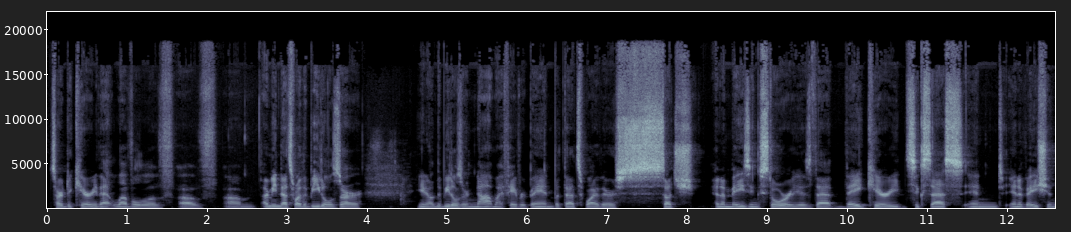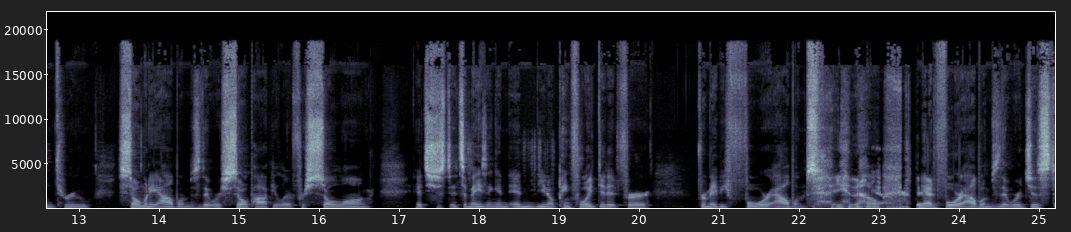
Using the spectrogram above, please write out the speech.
it's hard to carry that level of of. Um, I mean, that's why the Beatles are, you know, the Beatles are not my favorite band, but that's why they're such an amazing story is that they carried success and innovation through so many albums that were so popular for so long. It's just it's amazing, and and you know Pink Floyd did it for for maybe four albums. You know, yeah. they had four albums that were just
